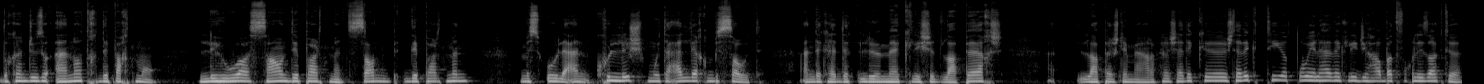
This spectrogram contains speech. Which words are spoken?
دوكا ندوزو un autre département اللي هو sound department sound department مسؤول عن كلش متعلق بالصوت. عندك هذاك le mec اللي يشد la perche. la perche اللي ما يعرفهاش. هذاك هذاك التي الطويل هذاك اللي يجي هابط فوق les acteurs.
